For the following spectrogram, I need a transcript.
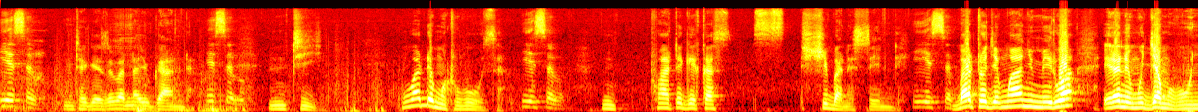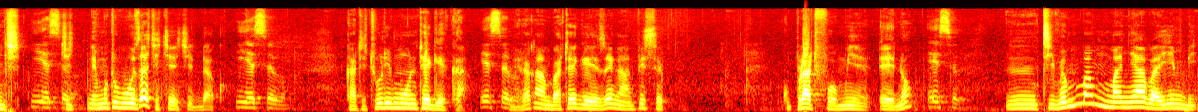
Yesebo ntegeeze bannayuganda. Yesebo nti mubadde mutubuuza. Yesebo twategeka shiba ne sende yesebo bato gye mwanyumirwa era ne mujja mu bungi Ki- ne mutubuuza kiki ekiddako yesebo kati tuli mu ntegeka yesebo era kambategeeze nga mpise ku pulatifomu ye- eno yesebo nti bwe muba mumanyi abayimbi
